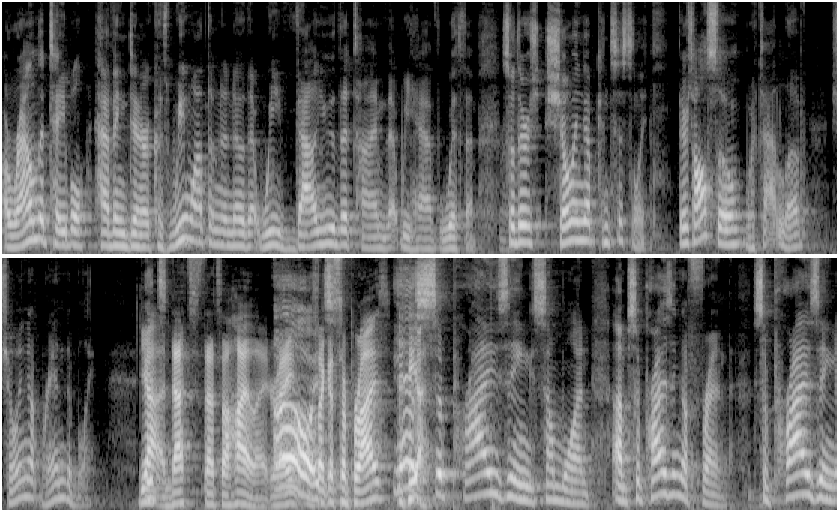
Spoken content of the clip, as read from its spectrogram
around the table having dinner because we want them to know that we value the time that we have with them. So there's showing up consistently. There's also, which I love, showing up randomly. Yeah, it's, that's that's a highlight, right? Oh, it's, it's like a surprise. Yes, yeah. surprising someone, um, surprising a friend, surprising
